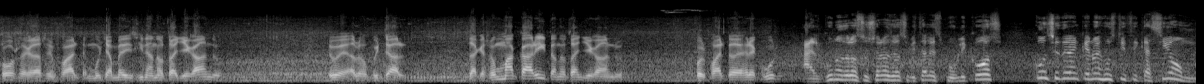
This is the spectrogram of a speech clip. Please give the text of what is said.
cosas que le hacen falta. Mucha medicina no está llegando a los hospitales que son más caritas no están llegando por falta de recursos. Algunos de los usuarios de hospitales públicos consideran que no hay justificación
